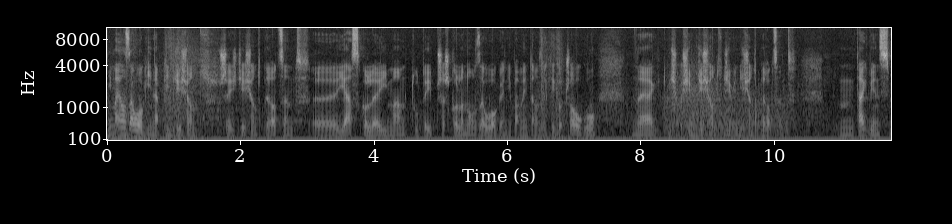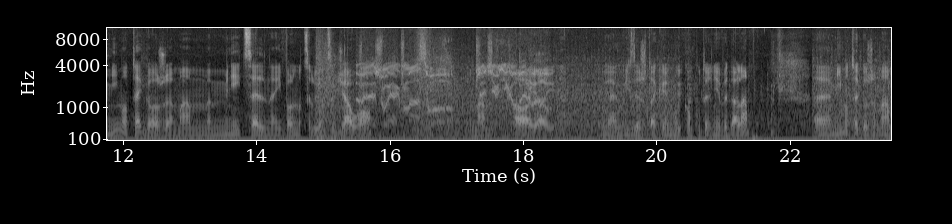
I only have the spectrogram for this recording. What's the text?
Nie mają załogi na 50-60%. E, Ja z kolei mam tutaj przeszkoloną załogę, nie pamiętam z jakiego czołgu, na jakieś 80-90%. Mm, Tak więc, mimo tego, że mam mniej celne i wolno celujące działo, mam. Oj, oj. Jak widzę, że tak mój komputer nie wydala. E, mimo tego, że mam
